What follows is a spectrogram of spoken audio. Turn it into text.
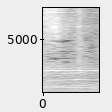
Yes.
